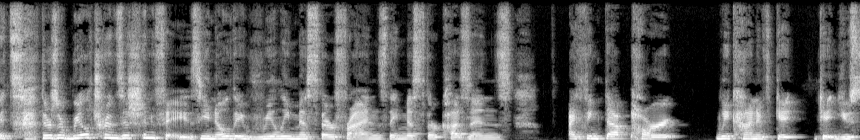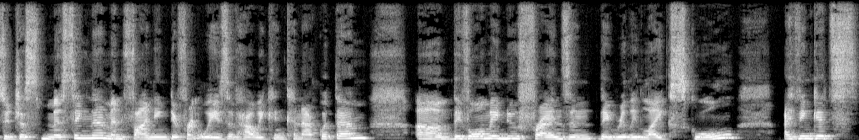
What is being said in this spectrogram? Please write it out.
it's there's a real transition phase you know they really miss their friends they miss their cousins. I think that part we kind of get get used to just missing them and finding different ways of how we can connect with them. Um, they've all made new friends and they really like school. I think it's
